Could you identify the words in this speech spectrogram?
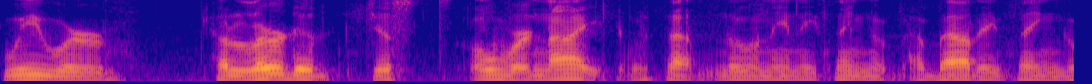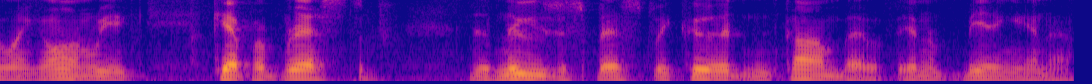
we were alerted just overnight without knowing anything about anything going on. We kept abreast of the news as best we could in combat, in being in a,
